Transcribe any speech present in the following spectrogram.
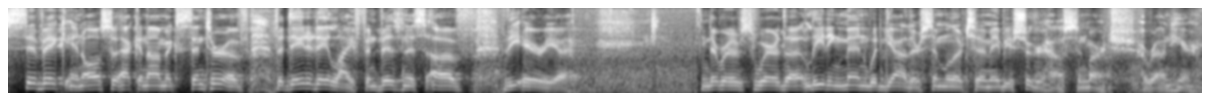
civic and also economic center of the day to day life and business of the area. There was where the leading men would gather, similar to maybe a sugar house in March around here.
